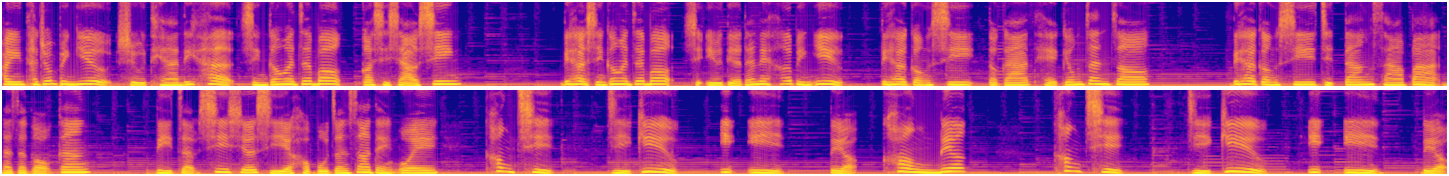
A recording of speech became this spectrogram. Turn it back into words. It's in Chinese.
欢迎听众朋友收听你好成功的节目，我是小新。你好成功的节目是由着咱的好朋友你好公司独家提供赞助。你好公司一档三百六十五天二十四小时的服务专线电话：零七二九一一六零六零七二九一一六。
